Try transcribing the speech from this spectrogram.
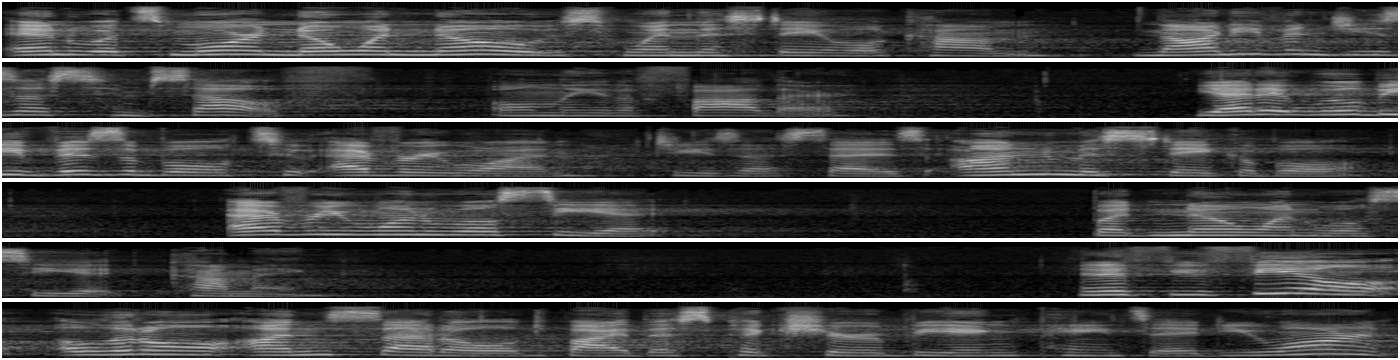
And what's more, no one knows when this day will come, not even Jesus himself, only the Father. Yet it will be visible to everyone, Jesus says, unmistakable. Everyone will see it, but no one will see it coming. And if you feel a little unsettled by this picture being painted, you aren't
